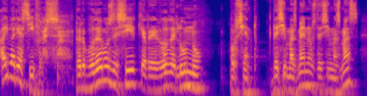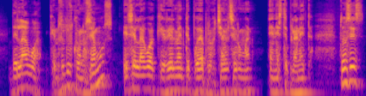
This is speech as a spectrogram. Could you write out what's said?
Hay varias cifras, pero podemos decir que alrededor del 1%, décimas menos, décimas más, del agua que nosotros conocemos es el agua que realmente puede aprovechar el ser humano en este planeta. Entonces,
